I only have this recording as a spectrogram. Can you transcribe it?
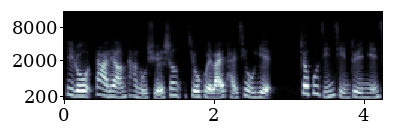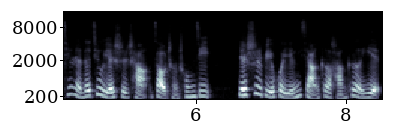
例如大量大陆学生就会来台就业，这不仅仅对年轻人的就业市场造成冲击，也势必会影响各行各业，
